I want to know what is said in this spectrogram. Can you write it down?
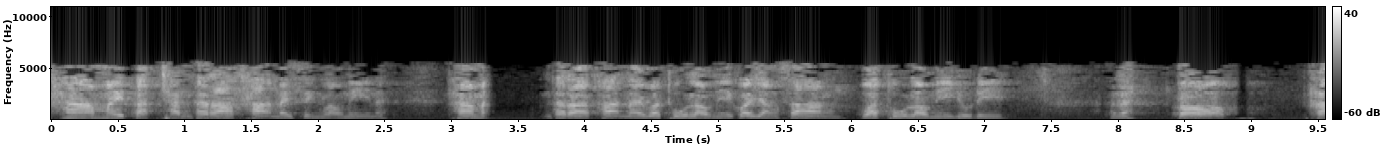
ถ้าไม่ตัดฉันทราคะในสิ่งเหล่านี้นะ ถ้าไม่ฉันทราคะในวัตถุเหล่านี้ก็ยังสร้างวัตถุเหล่านี้อยู่ดีนะก็ ใคร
